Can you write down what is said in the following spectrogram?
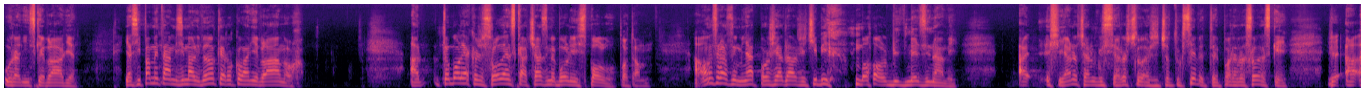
úradníckej vláde. Ja si pamätám, my sme mali veľké rokovanie v Lánoch. A to boli akože slovenská časť, sme boli spolu potom. A on zrazu mňa požiadal, že či by mohol byť medzi nami a ešte Jano Čarnku si sa rozčuloval, že čo tu chce, to je porada slovenskej. Že a,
